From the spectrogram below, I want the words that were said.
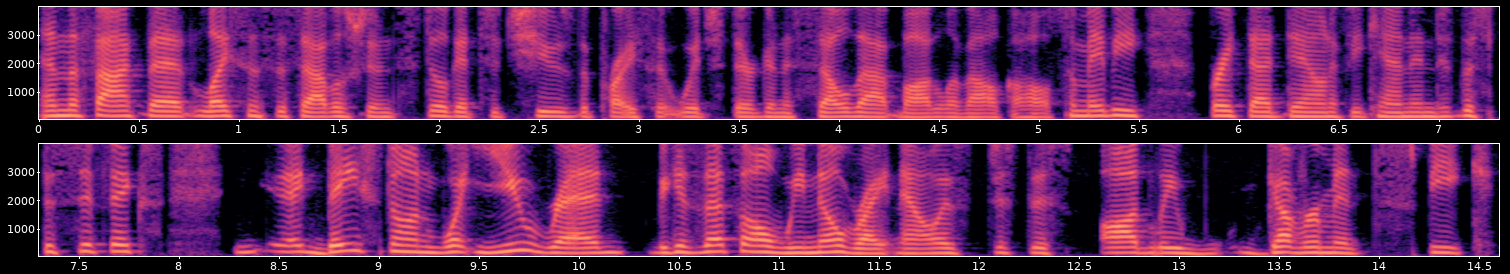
And the fact that licensed establishments still get to choose the price at which they're going to sell that bottle of alcohol. So maybe break that down if you can into the specifics eh, based on what you read, because that's all we know right now is just this oddly government speak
